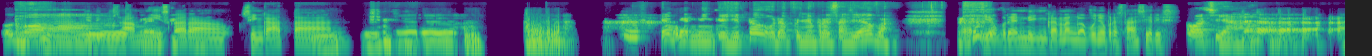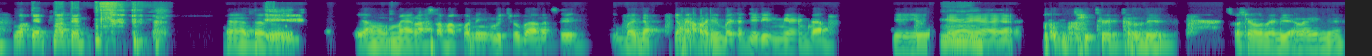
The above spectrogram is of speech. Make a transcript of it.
Oh, Wah. Jadi Gus gitu. Ami sekarang, singkatan. Ya, ya, ya. Ya branding kayak gitu udah punya prestasi apa? Iya branding karena nggak punya prestasi, Riz. Oh siap. Noted, noted. Ya, tapi yang merah sama kuning lucu banget sih. Banyak yang merah apalagi banyak jadiin meme kan di Iya, Hmm. iya, iya. di Twitter di sosial media lainnya.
